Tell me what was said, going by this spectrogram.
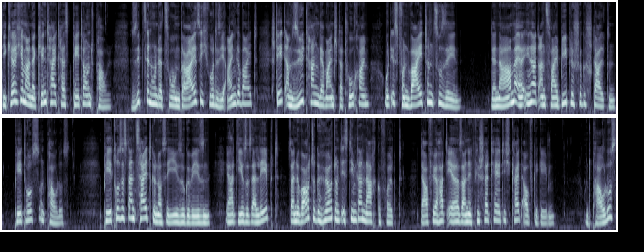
Die Kirche meiner Kindheit heißt Peter und Paul. 1732 wurde sie eingeweiht, steht am Südhang der Weinstadt Hochheim und ist von weitem zu sehen. Der Name erinnert an zwei biblische Gestalten, Petrus und Paulus. Petrus ist ein Zeitgenosse Jesu gewesen. Er hat Jesus erlebt, seine Worte gehört und ist ihm dann nachgefolgt. Dafür hat er seine Fischertätigkeit aufgegeben. Und Paulus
